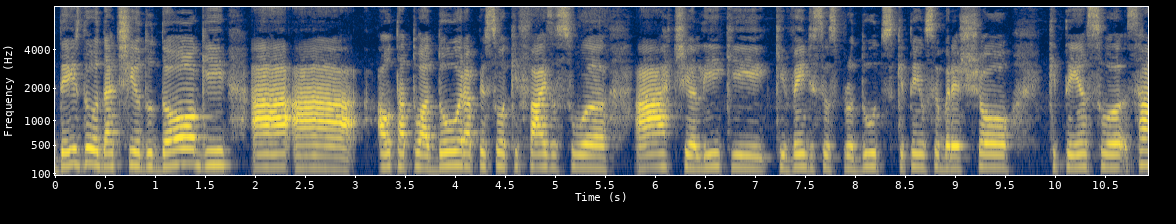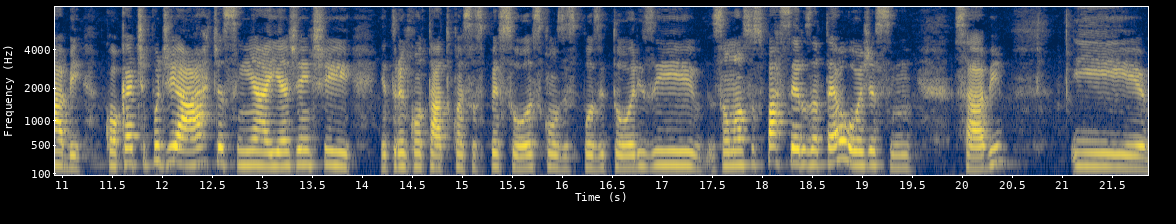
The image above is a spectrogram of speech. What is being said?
Desde o, da tia do dog, a, a, ao tatuador, a pessoa que faz a sua arte ali, que, que vende seus produtos, que tem o seu brechó, que tem a sua, sabe, qualquer tipo de arte, assim, aí a gente entrou em contato com essas pessoas, com os expositores e são nossos parceiros até hoje, assim, sabe? E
